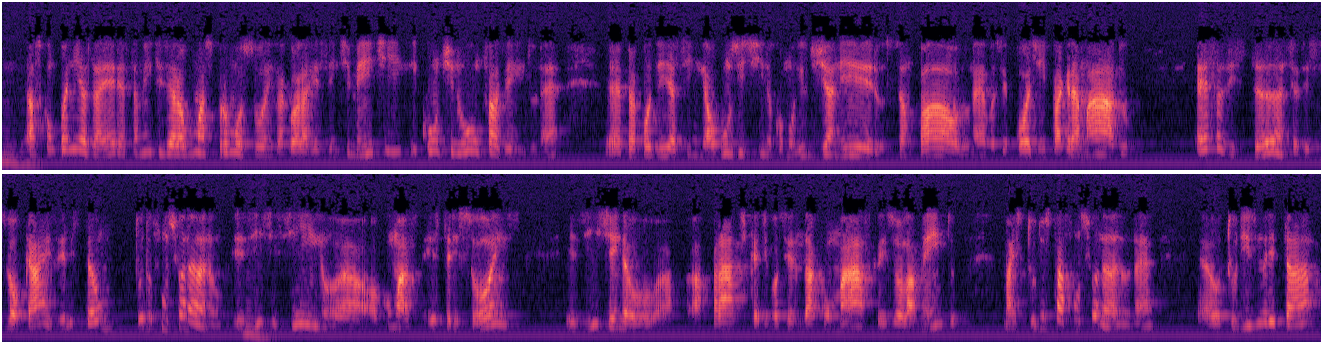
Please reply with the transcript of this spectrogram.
Uhum. As companhias aéreas também fizeram algumas promoções agora recentemente e, e continuam fazendo, né, é, para poder, assim, alguns destinos como Rio de Janeiro, São Paulo, né, você pode ir para Gramado. Essas instâncias, esses locais, eles estão tudo funcionando. Existe sim algumas restrições, existe ainda a, a, prática de você andar com máscara, isolamento, mas tudo está funcionando, né? É, o turismo ele está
